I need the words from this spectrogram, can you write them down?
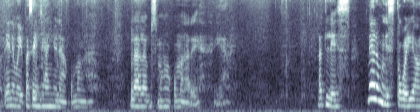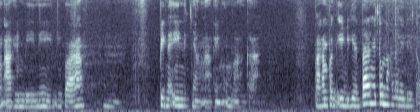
But anyway, pasensyahan nyo na ako mga lalabs mga kumare. Yeah. At least, merong istorya ang aking bini, di ba? Hmm. Pinainit niya ang aking umaga. Parang pag-ibigin. Parang ito nakalagay dito.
